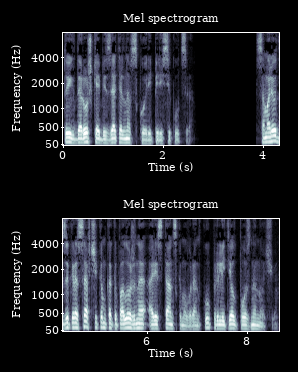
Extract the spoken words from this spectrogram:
то их дорожки обязательно вскоре пересекутся. Самолет за красавчиком, как и положено арестантскому воронку, прилетел поздно ночью.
